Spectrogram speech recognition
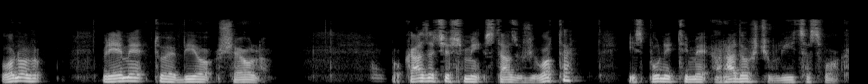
U ono vrijeme to je bio Šeol. Pokazat ćeš mi stazu života, ispuniti me radošću lica svoga.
